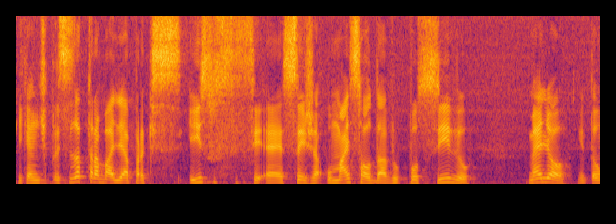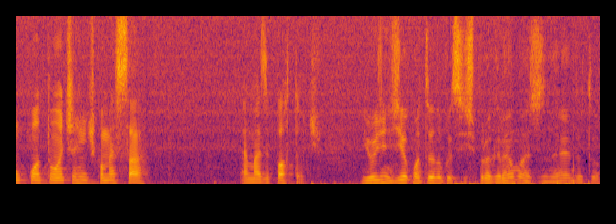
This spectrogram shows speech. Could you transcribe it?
e que a gente precisa trabalhar para que isso se, é, seja o mais saudável possível, melhor. Então, quanto antes a gente começar, é mais importante. E hoje em dia, contando com esses programas, né, doutor,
